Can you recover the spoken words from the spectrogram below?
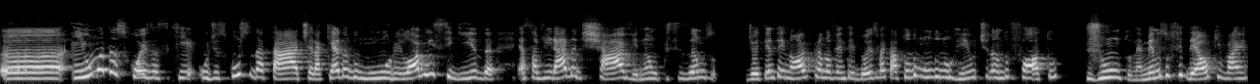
Uh, e uma das coisas que o discurso da Thatcher, a queda do muro, e logo em seguida, essa virada de chave, não, precisamos, de 89 para 92, vai estar todo mundo no Rio tirando foto junto, né, menos o Fidel que vai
